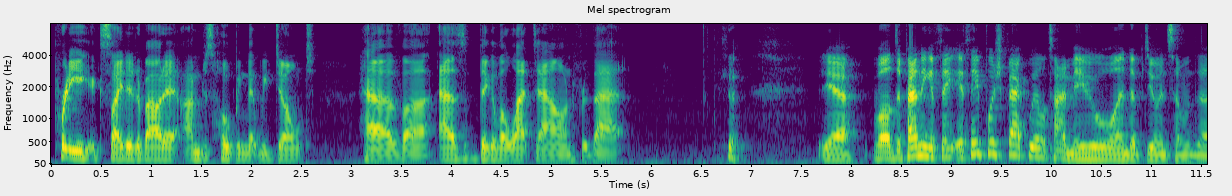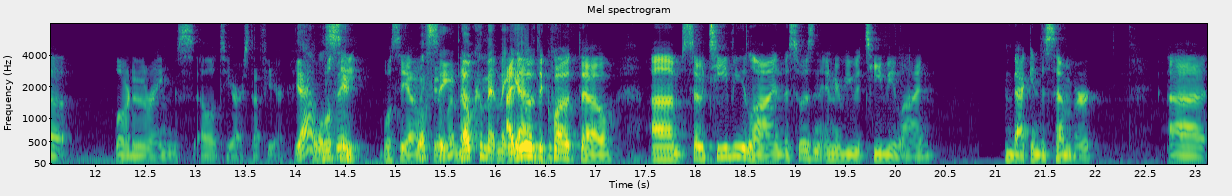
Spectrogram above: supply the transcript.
pretty excited about it. I'm just hoping that we don't have uh, as big of a letdown for that. Yeah. Well, depending if they if they push back Wheel of Time, maybe we'll end up doing some of the Lord of the Rings LOTR stuff here. Yeah, we'll see. see. We'll see how We'll we feel see. No that. commitment I yet. do have the quote though. Um, so TV Line. This was an interview with TV Line back in December. Uh,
